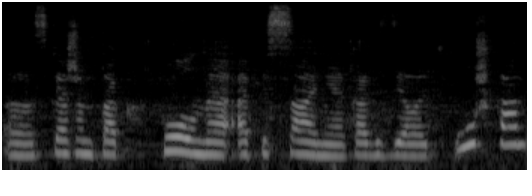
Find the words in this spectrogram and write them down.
э, скажем так, полное описание, как сделать ушко,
